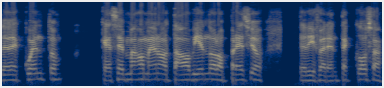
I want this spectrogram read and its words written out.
de descuento. Que ese es más o menos, estamos viendo los precios de diferentes cosas.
